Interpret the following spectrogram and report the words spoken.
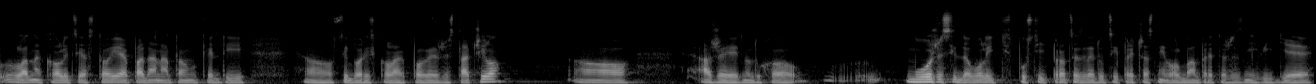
vládna koalícia stojí a padá na tom, kedy o, si Boris Kolár povie, že stačilo. O, a že jednoducho môže si dovoliť spustiť proces vedúci predčasným voľbám, pretože z nich vyjde,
